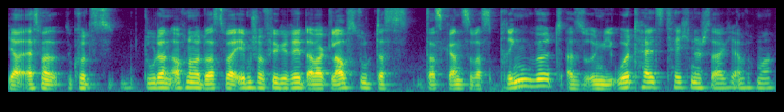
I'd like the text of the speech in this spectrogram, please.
Ja, erstmal kurz du dann auch nochmal, du hast zwar eben schon viel geredet, aber glaubst du, dass das Ganze was bringen wird? Also irgendwie urteilstechnisch, sage ich einfach mal.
